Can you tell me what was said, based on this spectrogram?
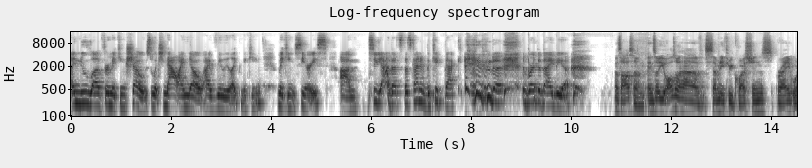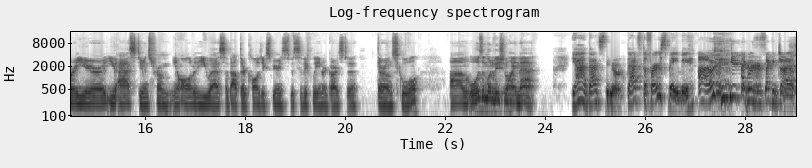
a new love for making shows, which now I know I really like making, making series. Um, so yeah, that's, that's kind of the kickback, the, the birth of the idea. That's awesome. And so you also have 73 questions, right? Where you're, you ask students from, you know, all over the US about their college experience specifically in regards to their own school. Um, what was the motivation behind that? Yeah, that's that's the first baby. Um, was the second child.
